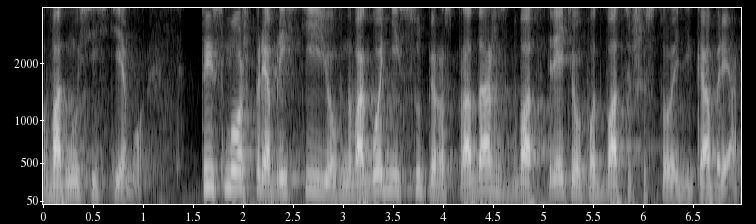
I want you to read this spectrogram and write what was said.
в одну систему. Ты сможешь приобрести ее в новогодней супер распродаже с 23 по 26 декабря.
